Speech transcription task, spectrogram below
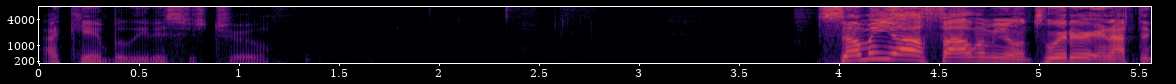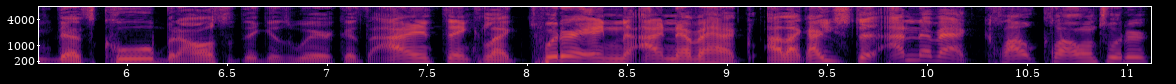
I can't believe this is true. Some of y'all follow me on Twitter, and I think that's cool, but I also think it's weird because I didn't think like Twitter, and I never had I like I used to I never had clout clout on Twitter.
